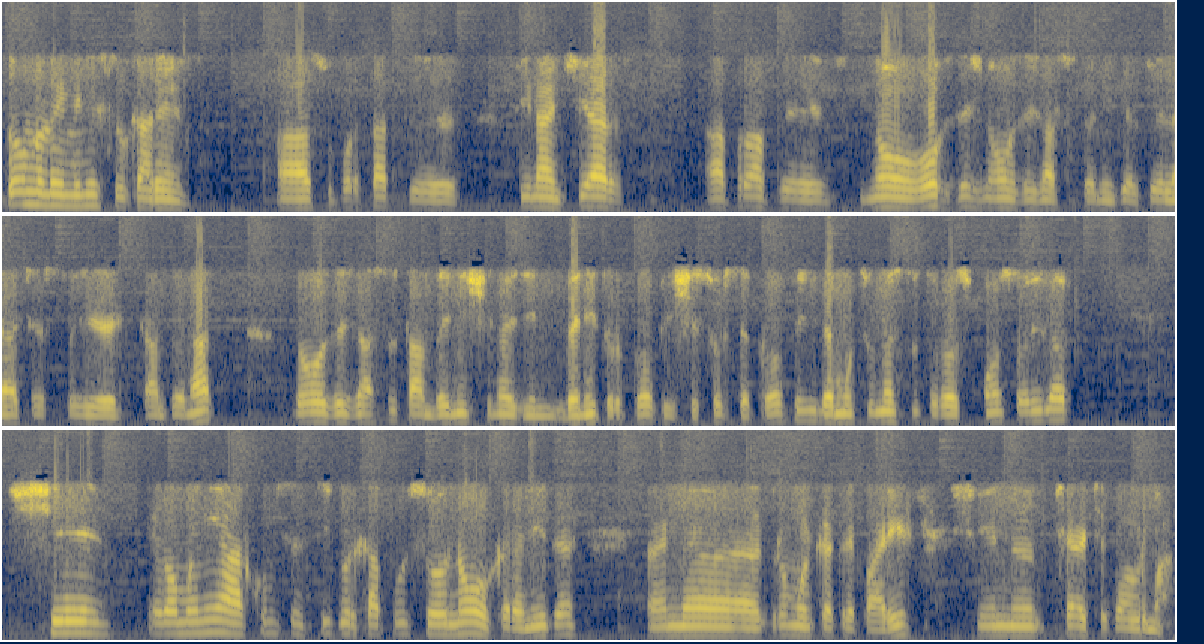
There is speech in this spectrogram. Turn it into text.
Domnului ministru care a suportat uh, financiar aproape 80-90% din cheltuielile acestui campionat 20% am venit și noi din venituri proprii și surse proprii. Le mulțumesc tuturor sponsorilor și România acum sunt sigur că a pus o nouă cărămidă în uh, drumul către Paris și în uh, ceea ce va urma.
